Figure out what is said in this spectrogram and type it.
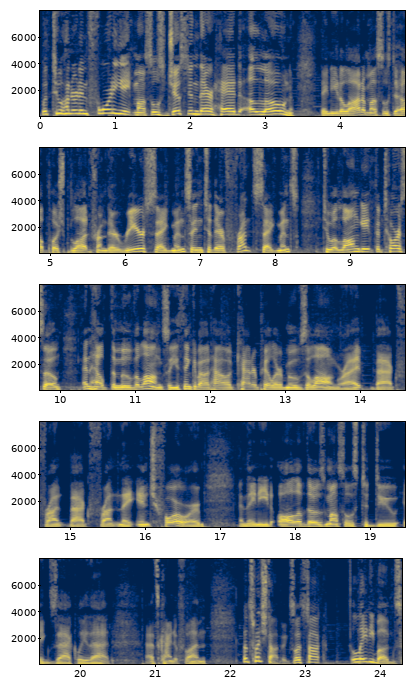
with 248 muscles just in their head alone. They need a lot of muscles to help push blood from their rear segments into their front segments to elongate the torso and help them move along. So you think about how a caterpillar moves along, right? Back, front, back, front, and they inch forward and they need all of those muscles to do exactly that. That's kind of fun. Let's switch topics. Let's talk ladybugs.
